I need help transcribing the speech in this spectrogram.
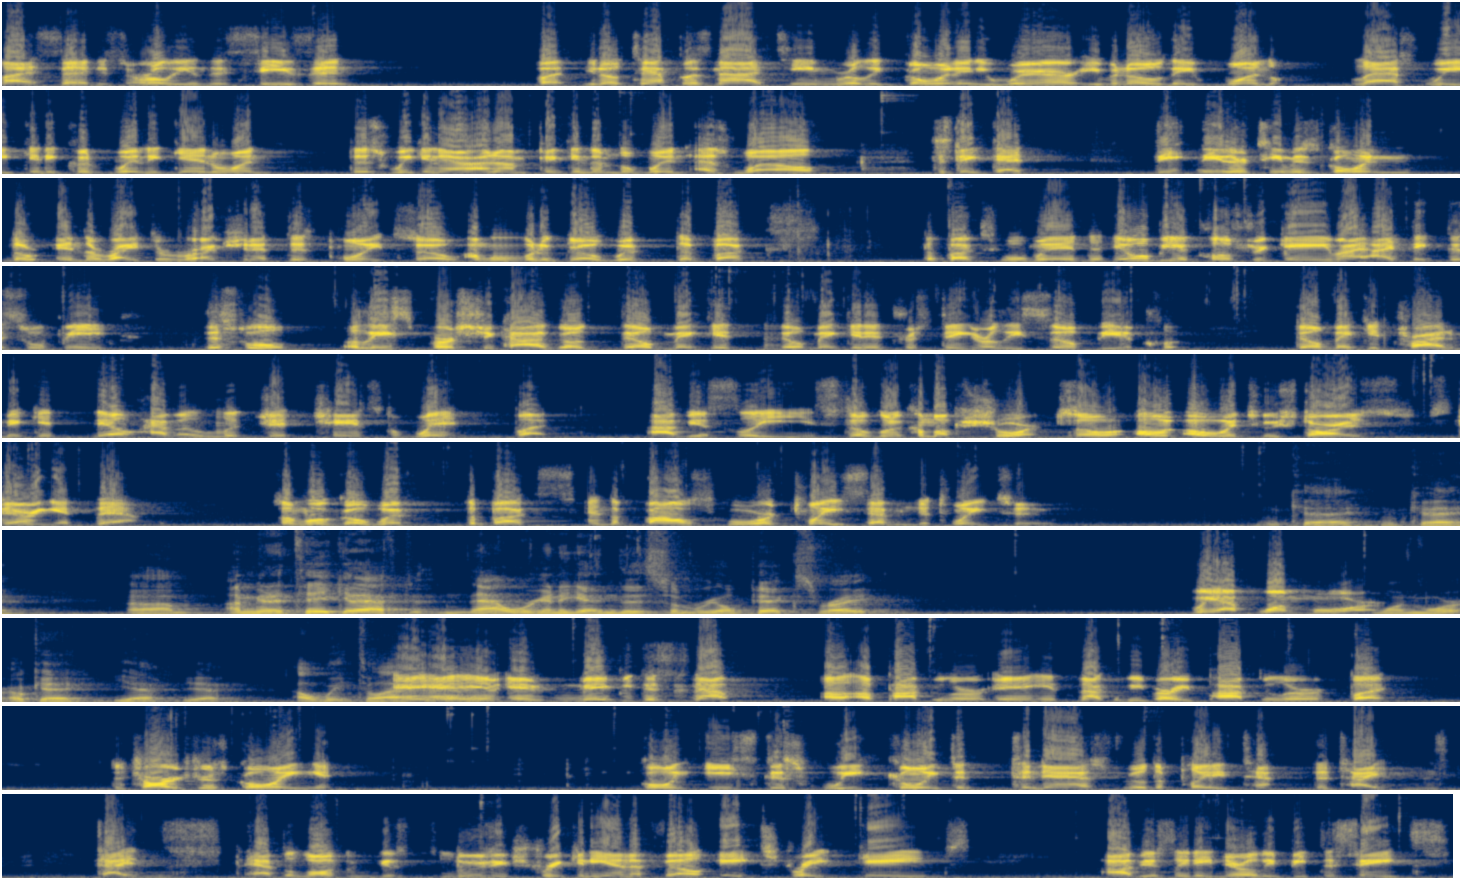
Like I said, it's early in the season. But, you know, Tampa's not a team really going anywhere, even though they won last week and they could win again on this week. And I'm picking them to win as well. Just think that neither team is going in the right direction at this point. So I'm going to go with the Bucks the Bucks will win. It will be a closer game. I, I think this will be this will at least for Chicago they'll make it they'll make it interesting, or at least they'll be a they'll make it try to make it they'll have a legit chance to win. But obviously, it's still going to come up short. So 0 2 stars staring at them. So I'm going to go with the Bucks and the final score 27 to 22. Okay, okay. Um, I'm going to take it after. Now we're going to get into some real picks, right? We have one more. One more? Okay. Yeah, yeah. I'll wait till after. And, and, and maybe this is not a, a popular. It's not going to be very popular, but the Chargers going going east this week, going to, to Nashville to play ta- the Titans. Titans have the longest losing streak in the NFL, eight straight games. Obviously, they nearly beat the Saints.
